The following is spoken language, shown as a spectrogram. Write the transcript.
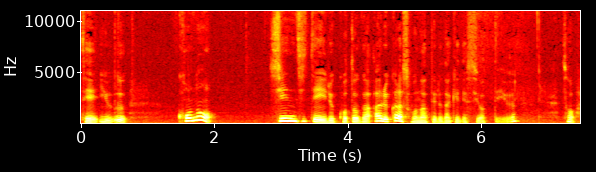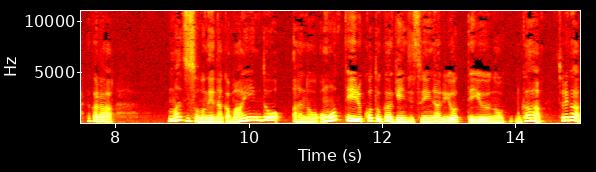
ていうこの信じていることがあるからそうなってるだけですよっていう。そうだからまずそのねなんかマインドあの思っていることが現実になるよっていうのがそれが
